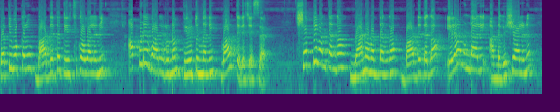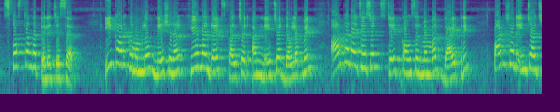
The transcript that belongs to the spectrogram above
ప్రతి ఒక్కరూ బాధ్యత తీర్చుకోవాలని అప్పుడే వారి రుణం తీరుతుందని వారు తెలియజేశారు. శక్తివంతంగా జ్ఞానవంతంగా బాధ్యతగా ఎలా ఉండాలి అన్న విషయాలను స్పష్టంగా తెలియజేశారు. ఈ కార్యక్రమంలో national human rights culture and nature development organisation state council member Gayatri పాఠశాల ఇన్ఛార్జ్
